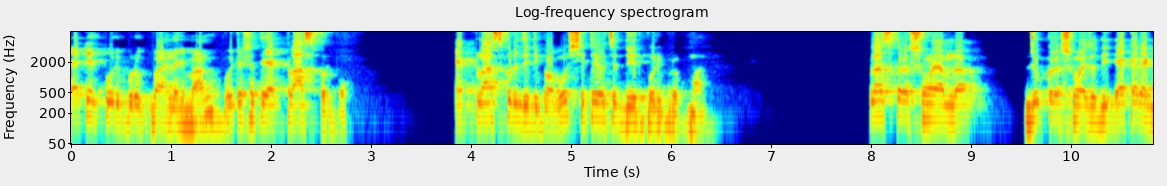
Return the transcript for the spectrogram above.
একের পরিপূরক বাইনারি মান, ওইটার সাথে এক প্লাস করব। এক প্লাস করে যেটি পাবো, সেটাই হচ্ছে দুইয়ের পরিপূরক মান। প্লাস করার সময় আমরা যোগ করার সময় যদি এক আর এক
